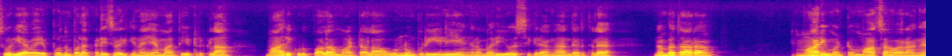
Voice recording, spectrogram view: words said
சூர்யாவை எப்போதும் போல் கடைசி வரைக்கும் நான் ஏமாற்றிட்டு இருக்கலாம். மாறி கொடுப்பாளா மாட்டாளா ஒன்றும் புரியலையேங்கிற மாதிரி யோசிக்கிறாங்க அந்த இடத்துல. நம்ம தாரா மாறி மட்டும் மாதம் வராங்க.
